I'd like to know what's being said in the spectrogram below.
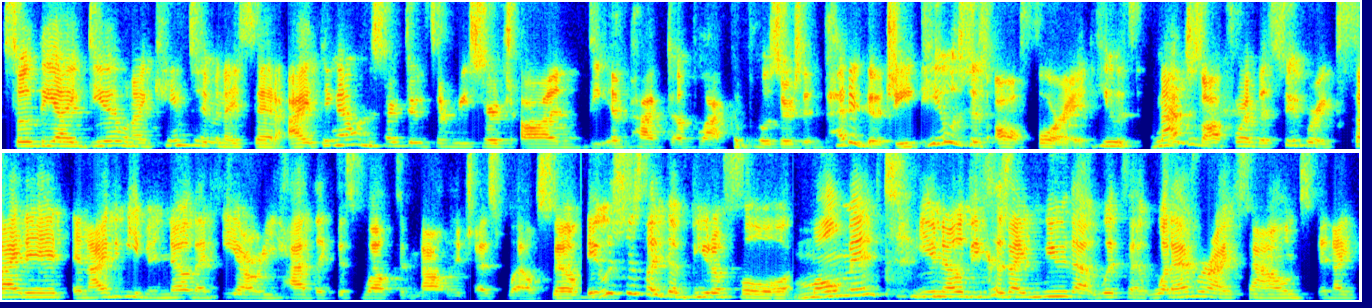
So the idea when I came to him and I said, I think I want to start doing some research on the impact of Black composers in pedagogy, he was just all for it. He was not just all for it, but super excited. And I didn't even know that he already had like this wealth of knowledge as well. So it was just like a beautiful moment, you know, because I knew that with uh, whatever I found, and I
